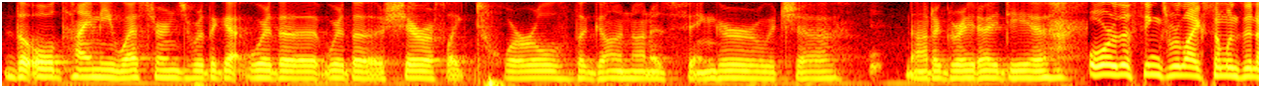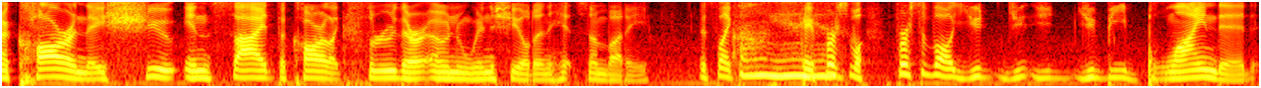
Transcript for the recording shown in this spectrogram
the old timey westerns where the guy, where the where the sheriff like twirls the gun on his finger, which uh, not a great idea. Or the things where like someone's in a car and they shoot inside the car like through their own windshield and hit somebody. It's like, oh, yeah, okay, yeah. first of all, first of all, you you you'd be blinded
